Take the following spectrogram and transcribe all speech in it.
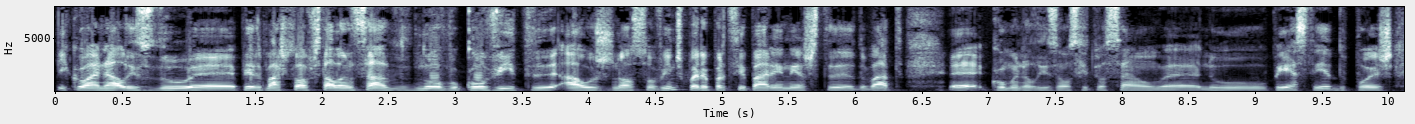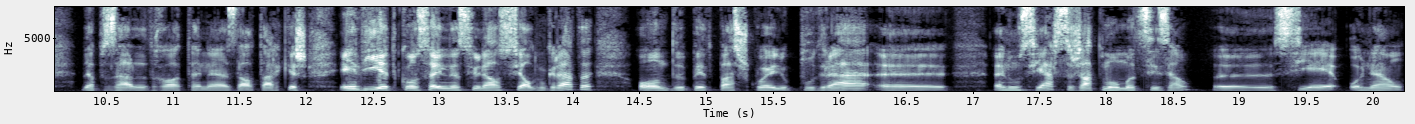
E com a análise do eh, Pedro Marcos Lopes está lançado de novo o convite aos nossos ouvintes para participarem neste debate, eh, como analisam a situação eh, no PSD, depois da pesada derrota nas autárquicas, em dia de Conselho Nacional Social Democrata, onde Pedro Passos Coelho poderá anunciar se já tomou uma decisão, se é ou não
